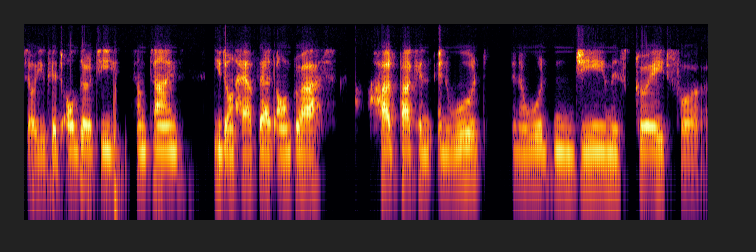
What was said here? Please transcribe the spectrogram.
so you get all dirty sometimes. You don't have that on grass. Hard pack and, and wood in a wooden gym is great for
